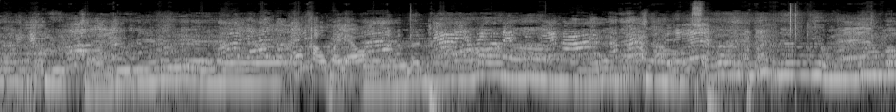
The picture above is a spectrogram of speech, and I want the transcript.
ถึงคิดใจอยู่เดีก็เขาไปแล้วโอ้ละน้อน้ำเจ้าเคยคิดนึงอยู่แม่นบ่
